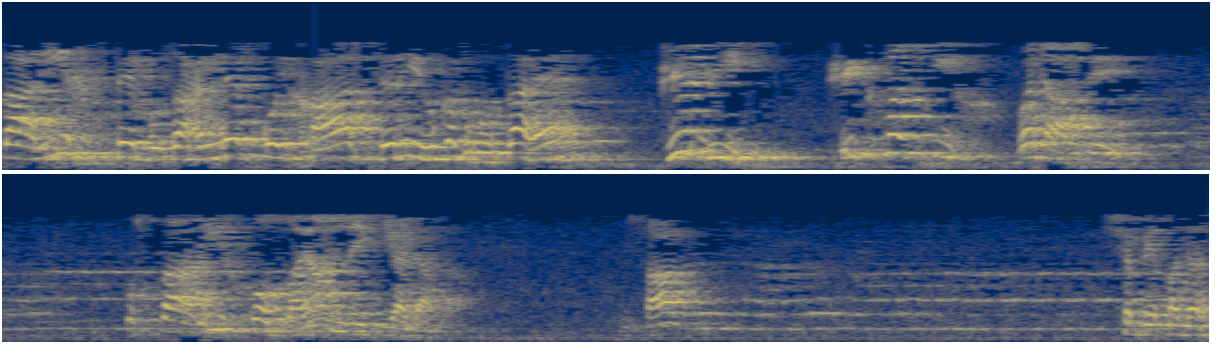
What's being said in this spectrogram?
تاریخ سے متعلق کوئی خاص شری حکم ہوتا ہے، پھر بھی حکمت کی وجہ سے اس تاریخ کو بیان نہیں کیا جاتا۔ مثال شب قدر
